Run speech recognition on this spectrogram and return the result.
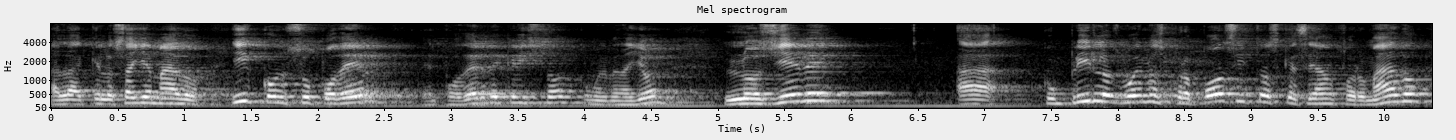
a la que los ha llamado y con su poder, el poder de Cristo, como el medallón, los lleve a cumplir los buenos propósitos que se han formado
